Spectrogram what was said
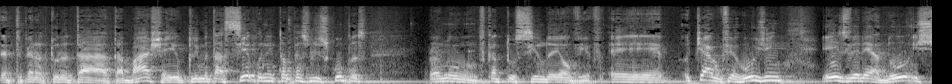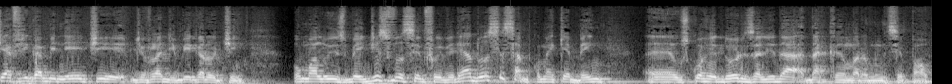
A temperatura tá, tá baixa e o clima tá seco, né? então peço desculpas para não ficar tossindo aí ao vivo. É, o Tiago Ferrugem, ex-vereador e chefe de gabinete de Vladimir Garotinho. Como a Luiz bem disse, você foi vereador, você sabe como é que é bem é, os corredores ali da, da Câmara Municipal.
